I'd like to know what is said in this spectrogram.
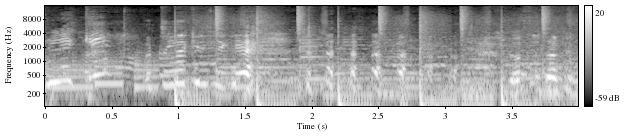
둘레길? 어, 둘레길 지게. 몇도 잡힌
